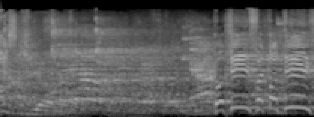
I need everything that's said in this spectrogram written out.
Qu'est-ce qu'il y a Attentif, attentif.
